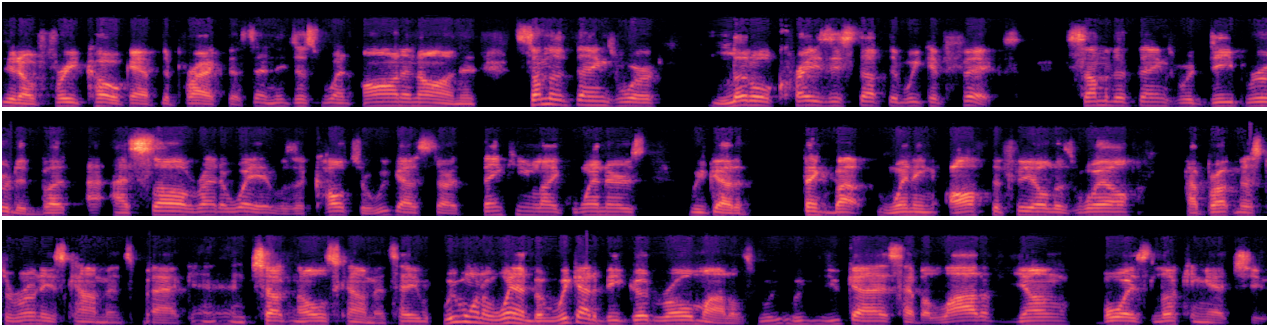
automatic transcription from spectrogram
you know free Coke after practice. And it just went on and on. And some of the things were little crazy stuff that we could fix. Some of the things were deep rooted, but I, I saw right away it was a culture. We've got to start thinking like winners. We've got to think about winning off the field as well I brought Mr. Rooney's comments back and, and Chuck Noll's comments. Hey, we want to win, but we got to be good role models. We, we, you guys have a lot of young boys looking at you.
